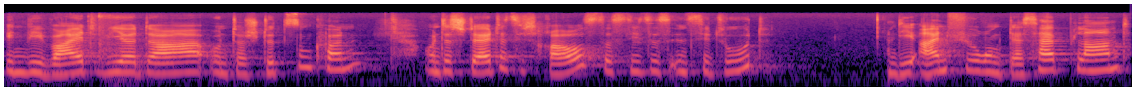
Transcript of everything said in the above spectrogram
inwieweit wir da unterstützen können. Und es stellte sich raus, dass dieses Institut die Einführung deshalb plant,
